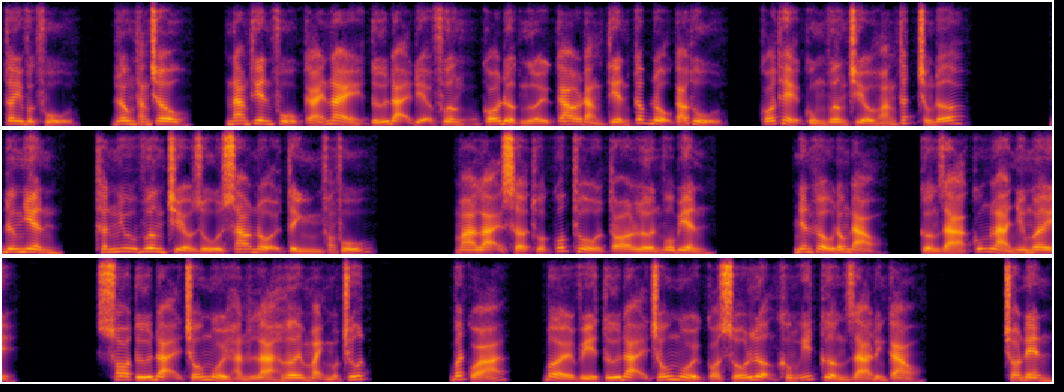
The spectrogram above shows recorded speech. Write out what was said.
tây vực phủ, đông thắng châu, nam thiên phủ cái này tứ đại địa phương có được người cao đẳng tiên cấp độ cao thủ, có thể cùng vương triều hoàng thất chống đỡ. Đương nhiên, thần nhu vương triều dù sao nội tình phong phú mà lại sở thuộc quốc thổ to lớn vô biên. Nhân khẩu đông đảo, cường giả cũng là như mây. So tứ đại chỗ ngồi hẳn là hơi mạnh một chút. Bất quá, bởi vì tứ đại chỗ ngồi có số lượng không ít cường giả đỉnh cao. Cho nên,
